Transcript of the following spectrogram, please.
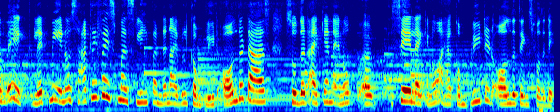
awake. Let me you know sacrifice my sleep and then i will complete all the tasks so that i can you know uh, say like you know i have completed all the things for the day.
